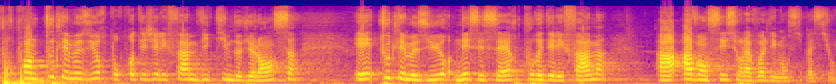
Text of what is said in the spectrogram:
pour prendre toutes les mesures pour protéger les femmes victimes de violences et toutes les mesures nécessaires pour aider les femmes à avancer sur la voie de l'émancipation.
